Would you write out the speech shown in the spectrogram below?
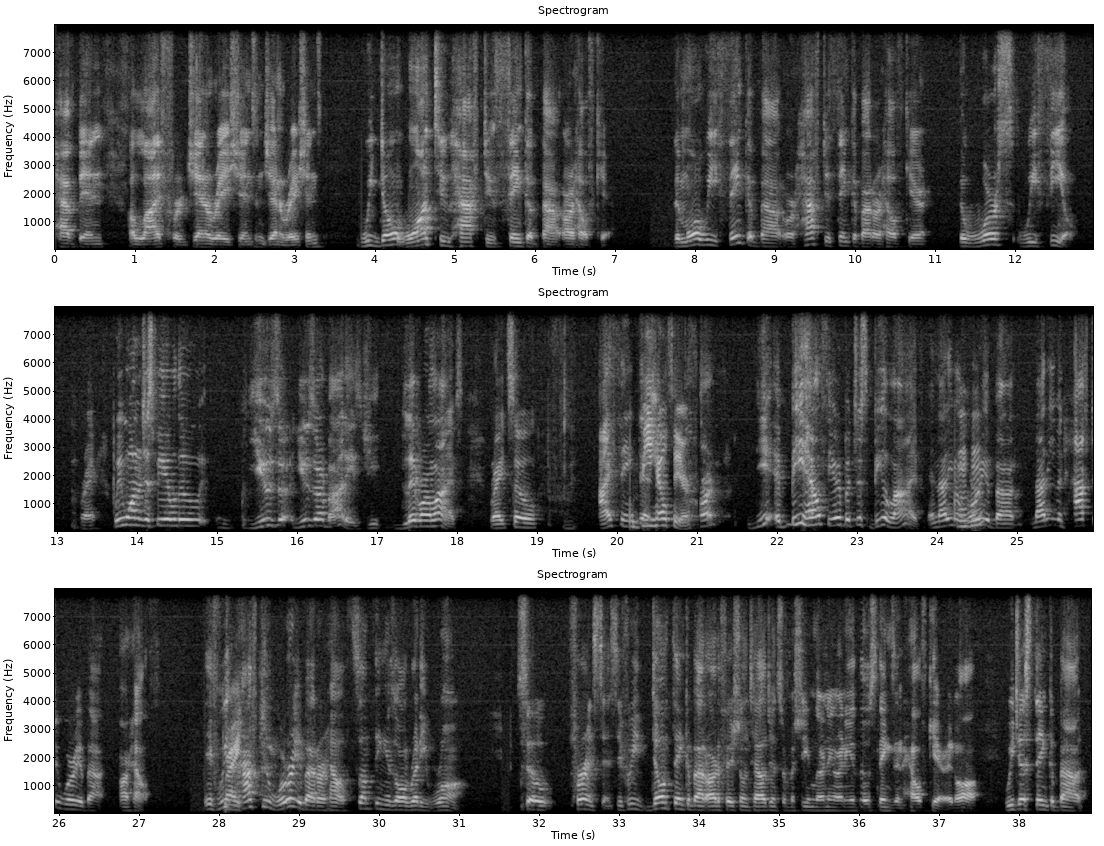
have been alive for generations and generations, we don't want to have to think about our healthcare. The more we think about or have to think about our healthcare, the worse we feel right? We want to just be able to use use our bodies, live our lives, right? So I think be healthier. Part, yeah, be healthier, but just be alive and not even mm-hmm. worry about, not even have to worry about our health. If we right. have to worry about our health, something is already wrong. So, for instance, if we don't think about artificial intelligence or machine learning or any of those things in healthcare at all, we just think about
